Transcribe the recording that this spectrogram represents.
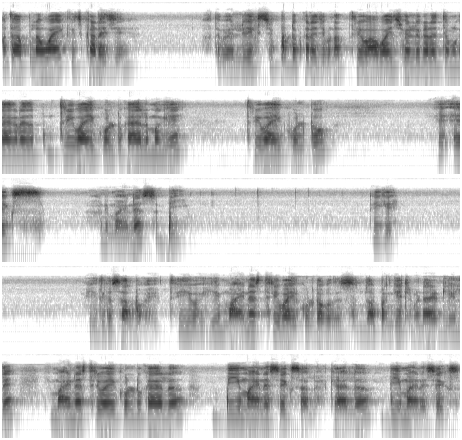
आता आपला वाय काढायचे? आता व्हॅल्यू एक्सचे पुटअप करायचे. पण आता थ्री वाय वायची व्हॅल्यू काढायची मग काय करायचं? थ्री वाय इक्वल टू काय आलं मग हे? थ्री वाय इक्वल टू हे एक्स आणि मायनस बी ठीक आहे? इथे कसं आलं बघा थ्री ही minus three y equal to समजा आपण घेतलं डायरेक्ट लिहिले. ही minus three y equal to काय आलं? बी मायनस एक्स आलं. काय आलं? बी मायनस एक्स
